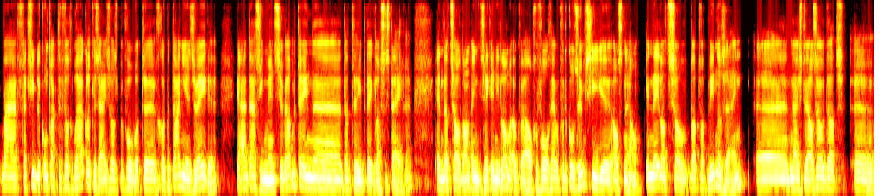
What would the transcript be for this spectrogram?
waar flexibele contracten veel gebruikelijker zijn, zoals bijvoorbeeld Groot-Brittannië en Zweden, ja, daar zien mensen wel meteen dat de hypotheeklasten stijgen. En dat zal dan, in, zeker in die landen, ook wel gevolgen hebben voor de consumptie al snel. In Nederland zal dat wat minder zijn. Uh, is het wel zo dat uh,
